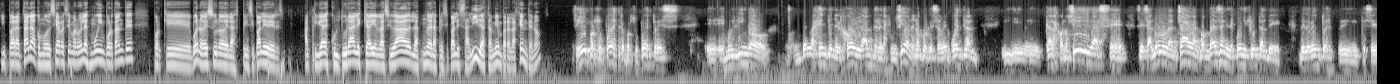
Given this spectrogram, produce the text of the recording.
Y para Tala, como decía recién Manuela, es muy importante porque, bueno, es una de las principales actividades culturales que hay en la ciudad, una de las principales salidas también para la gente, ¿no? Sí, por supuesto, por supuesto. Es, eh, es muy lindo ver la gente en el hall antes de las funciones, ¿no? Porque se reencuentran y, caras conocidas, se saludan, charlan, conversan y después disfrutan de, del evento este, que se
